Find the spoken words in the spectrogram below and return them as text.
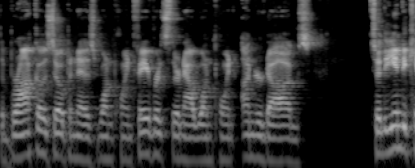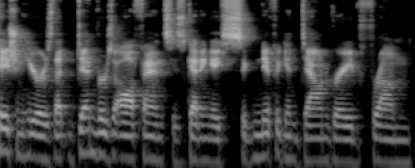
The Broncos opened as one point favorites. They're now one point underdogs. So the indication here is that Denver's offense is getting a significant downgrade from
